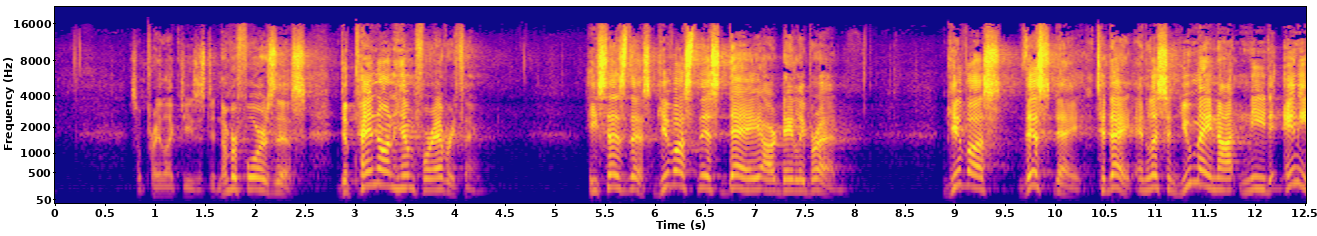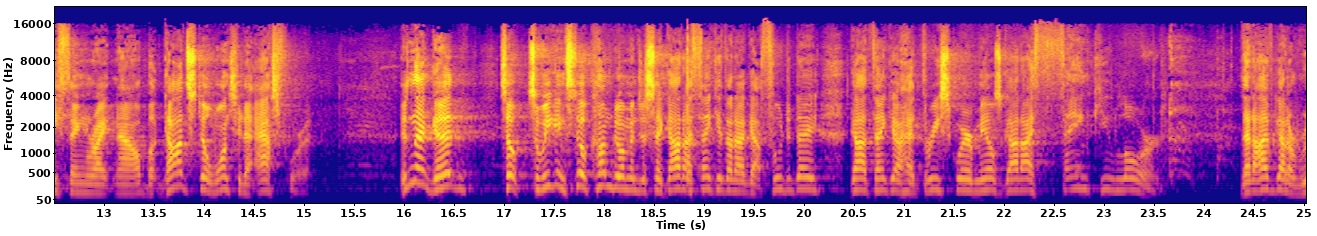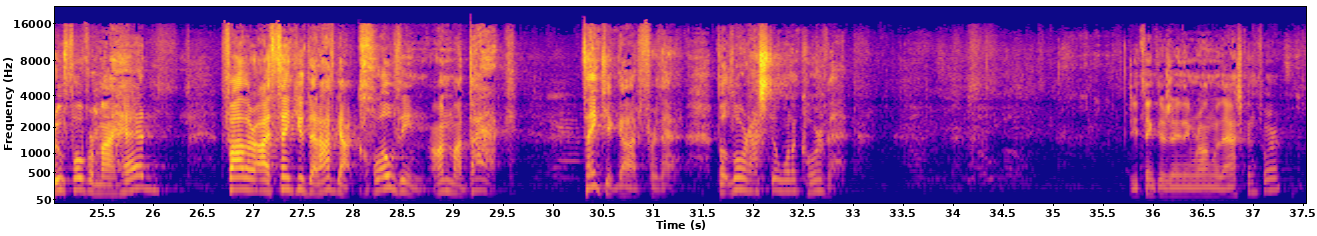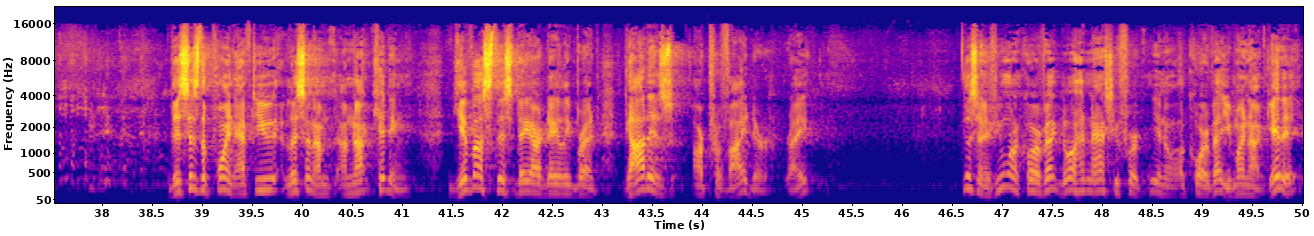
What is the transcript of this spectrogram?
So pray like Jesus did. Number four is this depend on him for everything. He says this Give us this day our daily bread. Give us this day, today. And listen, you may not need anything right now, but God still wants you to ask for it. Isn't that good? So, so we can still come to Him and just say, God, I thank you that I got food today. God, thank you I had three square meals. God, I thank you, Lord, that I've got a roof over my head. Father, I thank you that I've got clothing on my back. Thank you, God, for that. But Lord, I still want a Corvette. Do you think there's anything wrong with asking for it? This is the point. After you, listen, I'm, I'm not kidding. Give us this day our daily bread. God is our provider, right? Listen, if you want a Corvette, go ahead and ask you for, you know, a Corvette. You might not get it,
